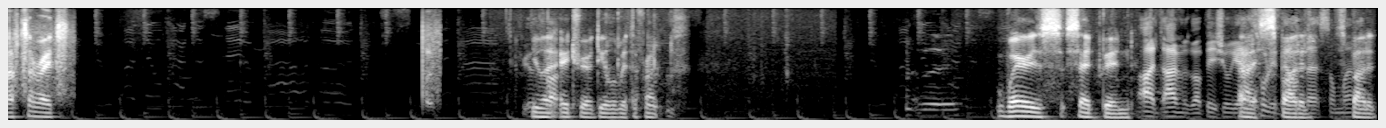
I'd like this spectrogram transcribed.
Lefts and right. You let Atrio deal with the front. Where is said bin? I, I haven't got visual yet. Ah, it's spotted. down there somewhere. Spotted.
